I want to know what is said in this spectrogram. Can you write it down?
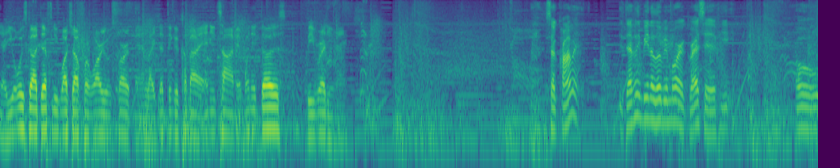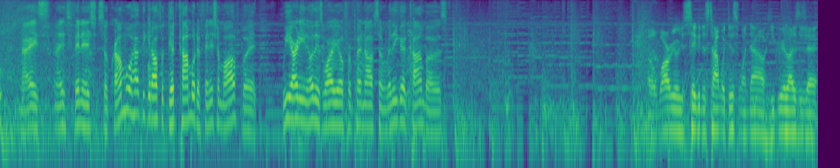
Yeah, you always gotta definitely watch out for Wario's fart, man. Like that thing could come out at any time, and when it does, be ready, man. So Chrom is definitely being a little bit more aggressive. He, oh, nice, nice finish. So Chrom will have to get off a good combo to finish him off, but we already know this Wario for putting off some really good combos. Oh, Wario is taking his time with this one now. He realizes that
